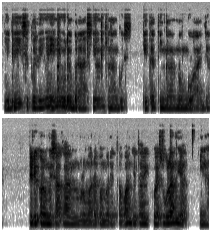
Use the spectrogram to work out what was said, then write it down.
jadi sepertinya ini udah berhasil nih Kang Agus. Kita tinggal nunggu aja. jadi kalau misalkan belum ada pemberitahuan kita request ulang ya Ya,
